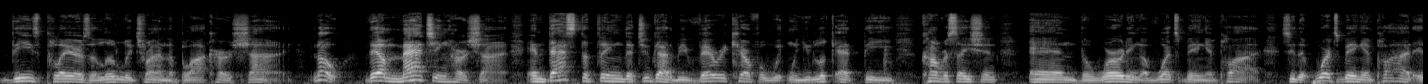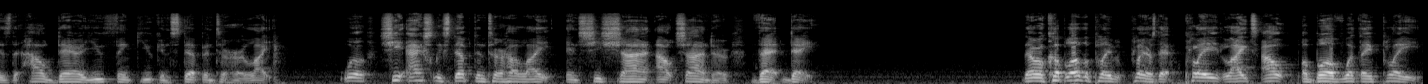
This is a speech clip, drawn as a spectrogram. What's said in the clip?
these players are literally trying to block her shine. No, they're matching her shine. And that's the thing that you got to be very careful with when you look at the conversation and the wording of what's being implied. See, that what's being implied is that how dare you think you can step into her light? Well, she actually stepped into her light and she shine outshined her that day. There were a couple other play, players that played lights out above what they played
